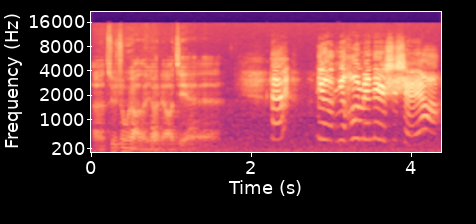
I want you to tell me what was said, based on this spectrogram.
呃，最重要的要了解。哎，你你后面那个是谁啊？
